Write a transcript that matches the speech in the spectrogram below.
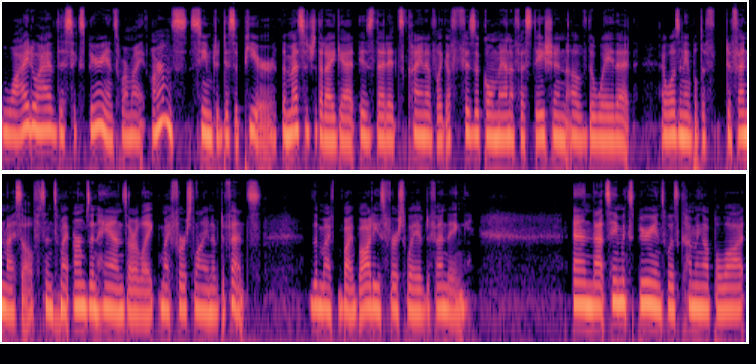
why do I have this experience where my arms seem to disappear? The message that I get is that it's kind of like a physical manifestation of the way that I wasn't able to f- defend myself, since my arms and hands are like my first line of defense, the, my, my body's first way of defending. And that same experience was coming up a lot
